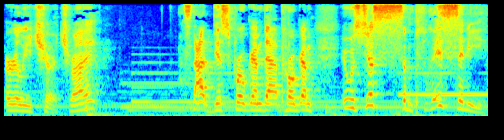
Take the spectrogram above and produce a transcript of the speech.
early church, right? It's not this program, that program. It was just simplicity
